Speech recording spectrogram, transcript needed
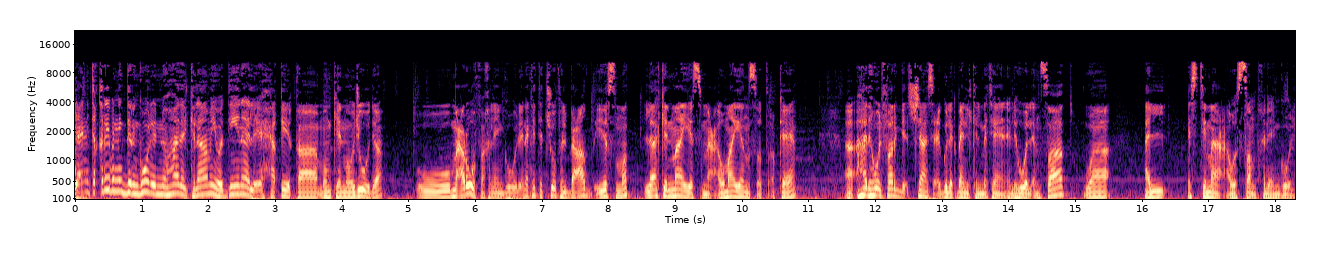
يعني تقريبا نقدر نقول إنه هذا الكلام يودينا لحقيقة ممكن موجودة ومعروفة خلينا نقول. إنك أنت تشوف البعض يصمت لكن ما يسمع أو ما ينصت أوكي؟ آه هذا هو الفرق الشاسع يقول لك بين الكلمتين اللي هو الانصات والإستماع أو الصمت خلينا نقول.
